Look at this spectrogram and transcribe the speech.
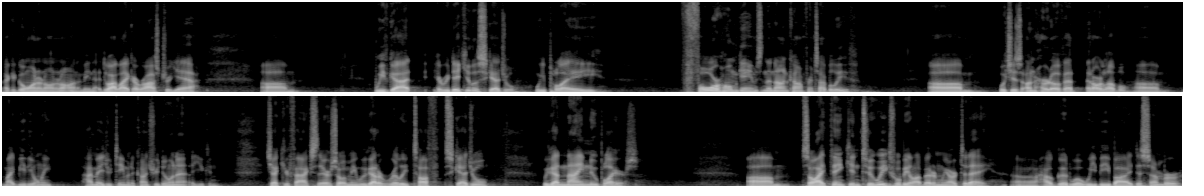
I could go on and on and on. I mean, do I like our roster? Yeah. Um, we've got a ridiculous schedule. We play four home games in the non-conference, I believe, um, which is unheard of at, at our level. Um, might be the only high major team in the country doing that. You can check your facts there. So I mean, we've got a really tough schedule. We've got nine new players. Um, so I think in two weeks we'll be a lot better than we are today. Uh, how good will we be by December,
